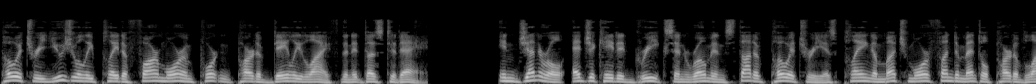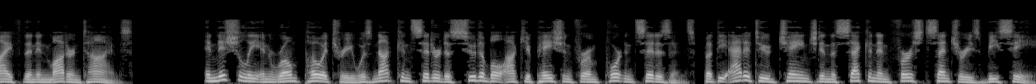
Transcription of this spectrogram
poetry usually played a far more important part of daily life than it does today. In general, educated Greeks and Romans thought of poetry as playing a much more fundamental part of life than in modern times. Initially in Rome poetry was not considered a suitable occupation for important citizens, but the attitude changed in the 2nd and 1st centuries BC.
